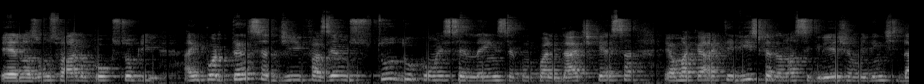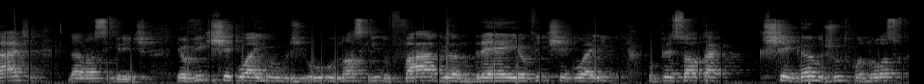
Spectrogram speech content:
é, nós vamos falar um pouco sobre a importância de fazermos tudo com excelência, com qualidade, que essa é uma característica da nossa igreja, uma identidade da nossa igreja. Eu vi que chegou aí o, o, o nosso querido Fábio, André, eu vi que chegou aí, o pessoal está chegando junto conosco,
